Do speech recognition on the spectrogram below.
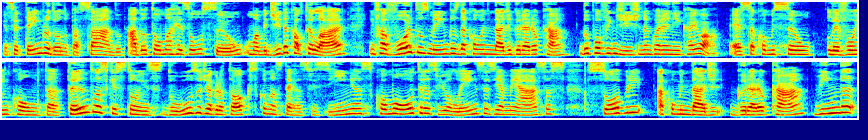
em setembro do ano passado, adotou uma resolução, uma medida cautelar em favor dos membros da comunidade Guararocá, do povo indígena Guarani Kaiowá. Essa comissão levou em conta tanto as questões do uso de agrotóxico nas terras vizinhas, como outras violências e ameaças sobre a comunidade Guararocá vinda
